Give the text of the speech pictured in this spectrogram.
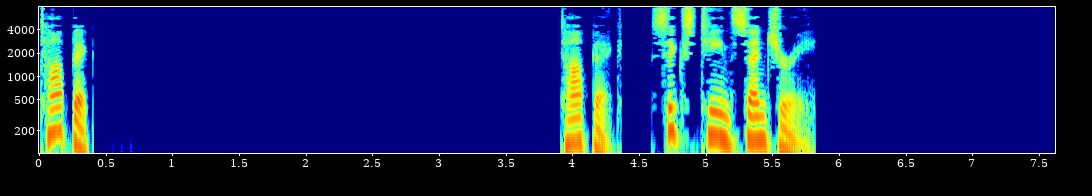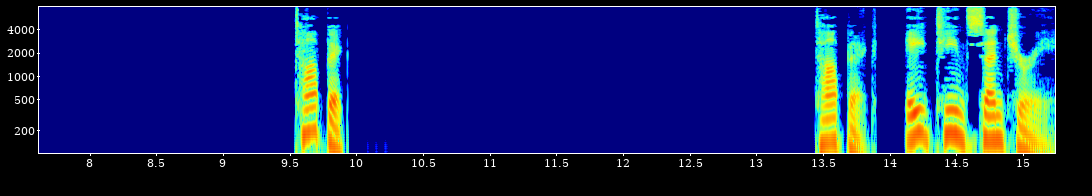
Topic. 16th century. Topic. Topic: 18th century.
